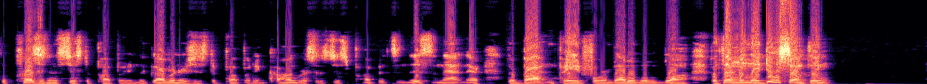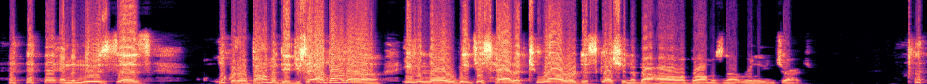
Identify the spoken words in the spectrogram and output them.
the president's just a puppet and the governor's just a puppet and Congress is just puppets and this and that and they're, they're bought and paid for and blah, blah, blah, blah, blah. But then when they do something and the news says, look what Obama did, you say, Obama! Even though we just had a two-hour discussion about how Obama's not really in charge. it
